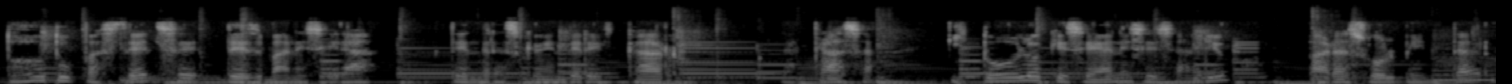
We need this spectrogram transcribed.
Todo tu pastel se desvanecerá. Tendrás que vender el carro, la casa y todo lo que sea necesario para solventar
